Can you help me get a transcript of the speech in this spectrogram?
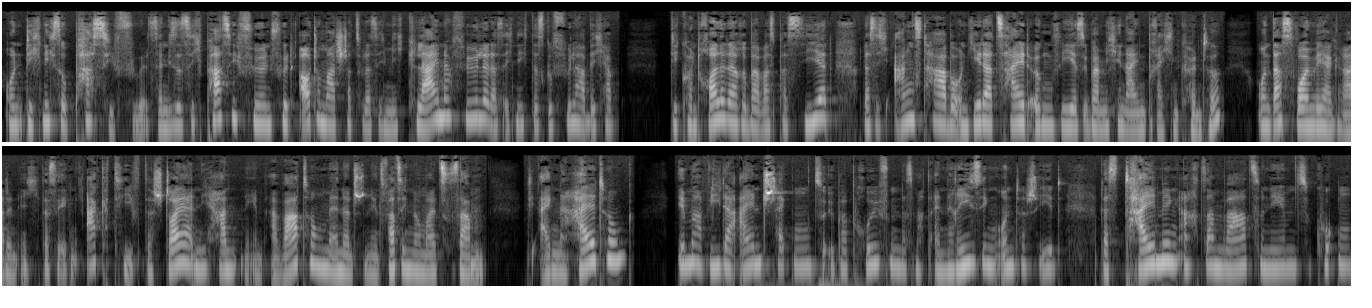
und dich nicht so passiv fühlst. Denn dieses sich passiv fühlen führt automatisch dazu, dass ich mich kleiner fühle, dass ich nicht das Gefühl habe, ich habe die Kontrolle darüber, was passiert, dass ich Angst habe und jederzeit irgendwie es über mich hineinbrechen könnte. Und das wollen wir ja gerade nicht. Deswegen aktiv das Steuer in die Hand nehmen, Erwartungen managen. Jetzt fasse ich nochmal zusammen. Die eigene Haltung, immer wieder einchecken, zu überprüfen. Das macht einen riesigen Unterschied. Das Timing achtsam wahrzunehmen, zu gucken,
